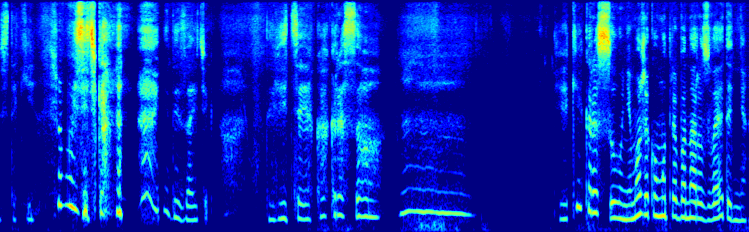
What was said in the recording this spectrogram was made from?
Ось такі. Шабусічка. Іди, зайчик. Дивіться, яка краса. Які красуні. Може, кому треба на розведення,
